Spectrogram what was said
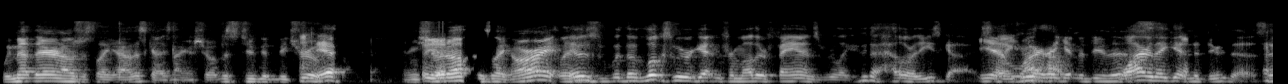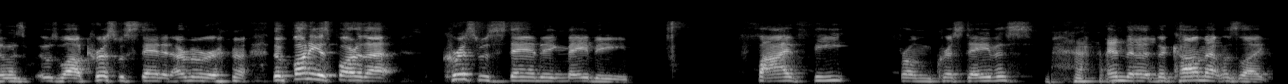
we met there, and I was just like, "Ah, this guy's not gonna show up. This is too good to be true." Yeah. And he showed up. It was like, "All right, like, It was with the looks we were getting from other fans. We were like, "Who the hell are these guys? yeah. Like, why are they getting to do this? Why are they getting to do this?" It was it was wild. Chris was standing. I remember the funniest part of that. Chris was standing maybe five feet from Chris Davis, and the the comment was like,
